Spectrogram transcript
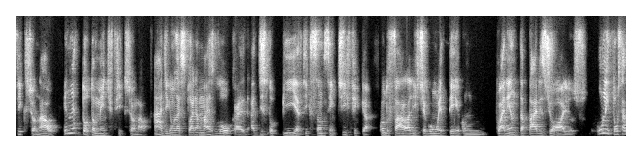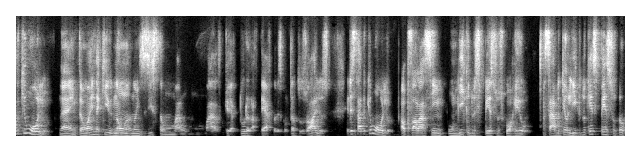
ficcional, ele não é totalmente ficcional. Ah, digamos a história mais louca, a distopia, a ficção científica, quando fala ali chegou um ET com 40 pares de olhos, o leitor sabe que é um olho, né? Então, ainda que não não exista uma, uma criatura na Terra, talvez com tantos olhos, ele sabe que é um olho. Ao falar assim, um líquido espesso escorreu, sabe que é o líquido que é espesso. Então,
